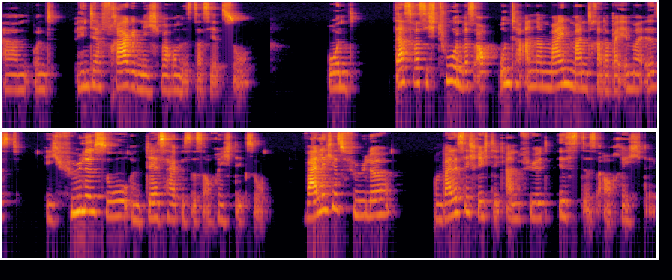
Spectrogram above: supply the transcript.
ähm, und hinterfrage nicht, warum ist das jetzt so. Und das, was ich tue und was auch unter anderem mein Mantra dabei immer ist, ich fühle es so und deshalb ist es auch richtig so. Weil ich es fühle und weil es sich richtig anfühlt, ist es auch richtig.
